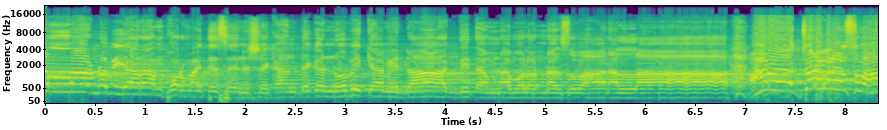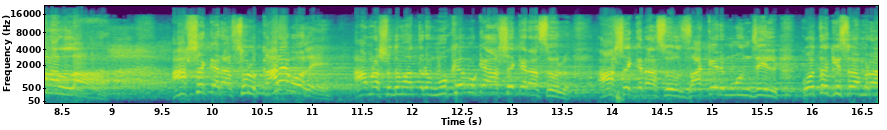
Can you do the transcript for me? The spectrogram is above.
আল্লাহর নবী আরাম ফরমাইতেছেন, সেখান থেকে নবীকে আমি ডাক দিতাম না, বলুন না সুবহান আল্লাহ আরও জোরে বলেন সুবহান আল্লাহ আশেকে রাসুল কারে বলে? আমরা শুধুমাত্র মুখে মুখে আশেকে রাসুল। আশেকে রাসুল জাকের মঞ্জিল, কত কিছু আমরা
